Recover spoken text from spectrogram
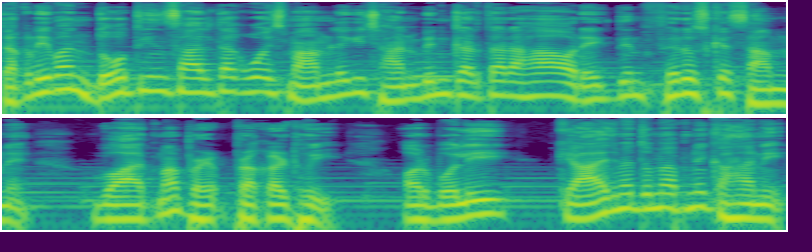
तकरीबन दो तीन साल तक वो इस मामले की छानबीन करता रहा और एक दिन फिर उसके सामने वो आत्मा प्रकट हुई और बोली कि आज मैं तुम्हें अपनी कहानी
